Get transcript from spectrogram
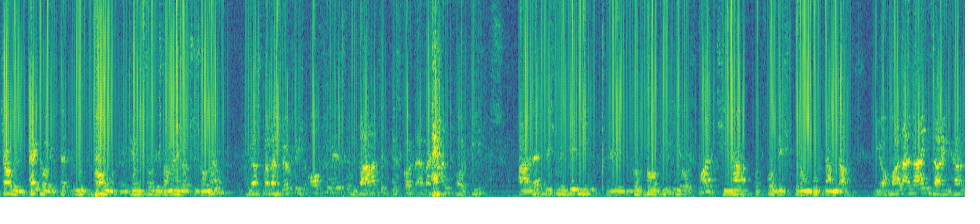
chciałbym tego i te, lub tą wziąć sobie za męża czy żonę, Und dass man dann wirklich offen ist und wartet, bis Gott einmal eine Antwort gibt. ale byśmy byli y, gotowi i otwarci na odpowiedź, którą Bóg nam da. die auch mal ein Nein sein kann.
